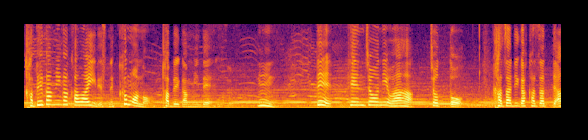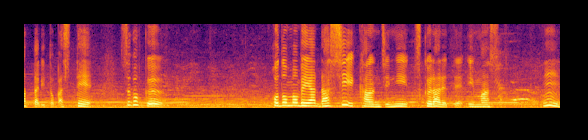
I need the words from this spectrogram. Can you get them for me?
壁紙が可愛いですね。雲の壁紙で。うん。で天井にはちょっと飾りが飾ってあったりとかしてすごく子供部屋らしい感じに作られています。うん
